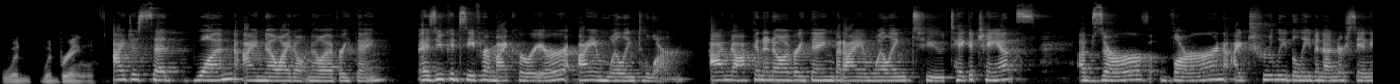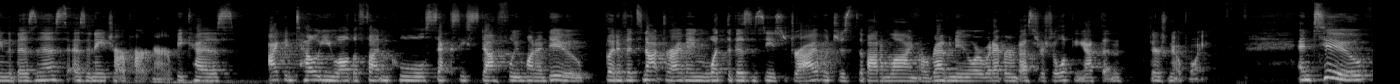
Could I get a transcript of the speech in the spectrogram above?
would would bring i just said one i know i don't know everything as you can see from my career i am willing to learn i'm not going to know everything but i am willing to take a chance observe learn i truly believe in understanding the business as an hr partner because I can tell you all the fun, cool, sexy stuff we want to do. But if it's not driving what the business needs to drive, which is the bottom line or revenue or whatever investors are looking at, then there's no point. And two,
